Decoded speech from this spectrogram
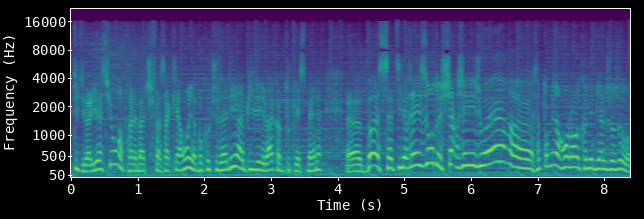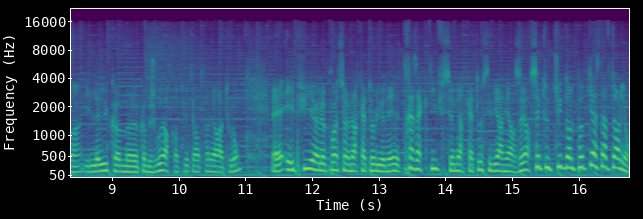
petite évaluation après le match face à Clermont, il y a beaucoup de choses à dire et puis des débats comme toutes les semaines. Euh, Boss a-t-il raison de charger les joueurs Euh, Ça tombe bien, Roland connaît bien le Zozo, hein. il l'a eu comme, euh, comme joueur quand tu étais entraîneur à Toulon. Euh, et puis euh, le point sur le mercato lyonnais, très actif ce mercato ces dernières heures, c'est tout de suite dans le podcast After Lyon.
